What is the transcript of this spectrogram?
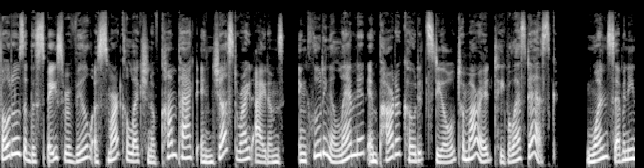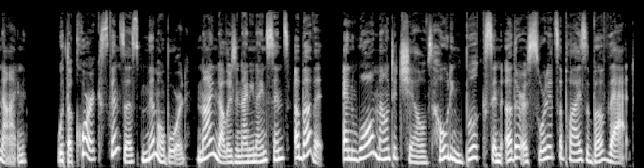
Photos of the space reveal a smart collection of compact and just right items, including a laminate and powder coated steel Tommaryd table as desk, 179 with a Cork Svensa's memo board, $9.99 above it, and wall mounted shelves holding books and other assorted supplies above that.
